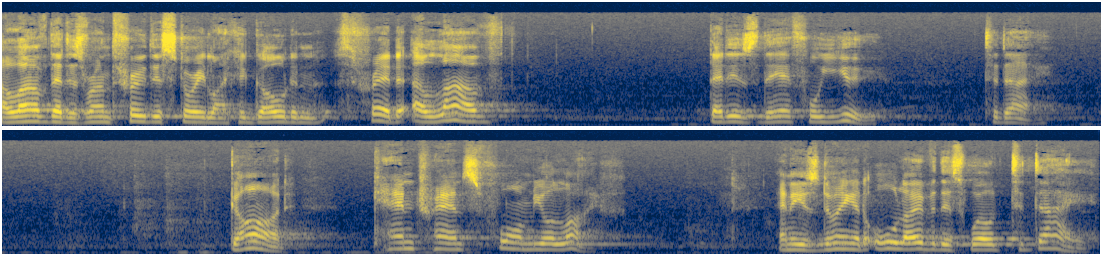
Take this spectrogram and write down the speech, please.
A love that has run through this story like a golden thread. A love that is there for you today. God can transform your life. And He is doing it all over this world today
